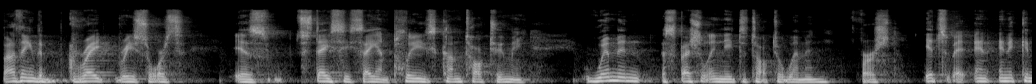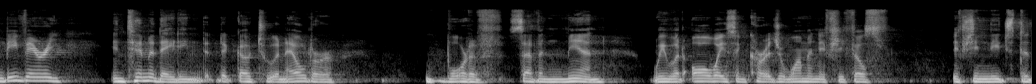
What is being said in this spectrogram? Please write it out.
But I think the great resource is Stacey saying, please come talk to me. Women especially need to talk to women first. It's and, and it can be very intimidating to, to go to an elder board of seven men. We would always encourage a woman if she feels if she needs to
